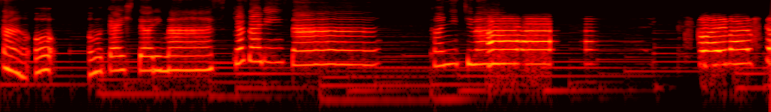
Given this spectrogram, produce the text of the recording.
さんをお迎えしておりますキャサリンさんこんにちは。聞こえますか？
